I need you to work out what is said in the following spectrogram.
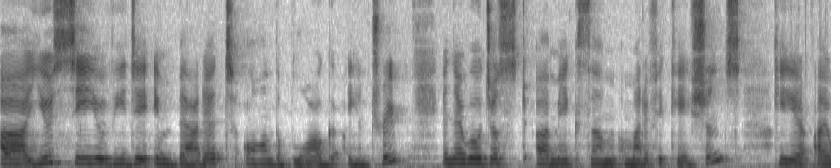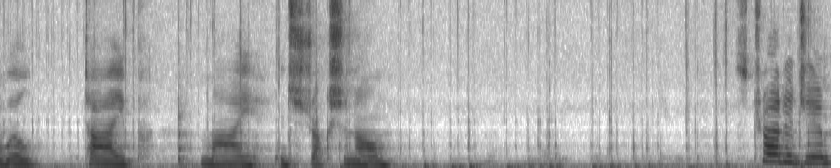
Uh, you see your video embedded on the blog entry and I will just uh, make some modifications. Here I will type my instructional strategy.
